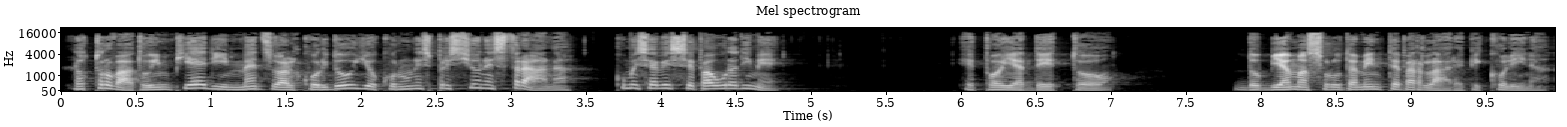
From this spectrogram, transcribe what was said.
l'ho trovato in piedi in mezzo al corridoio con un'espressione strana, come se avesse paura di me. E poi ha detto Dobbiamo assolutamente parlare, piccolina.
